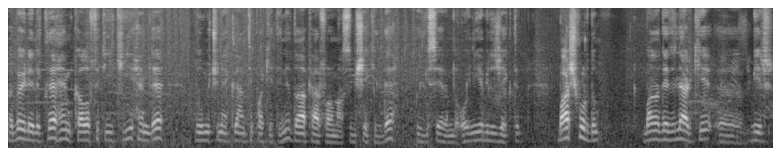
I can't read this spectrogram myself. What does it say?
Ve böylelikle hem Call of Duty 2'yi hem de Doom 3'ün eklenti paketini daha performanslı bir şekilde bilgisayarımda oynayabilecektim. Başvurdum. Bana dediler ki e, bir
